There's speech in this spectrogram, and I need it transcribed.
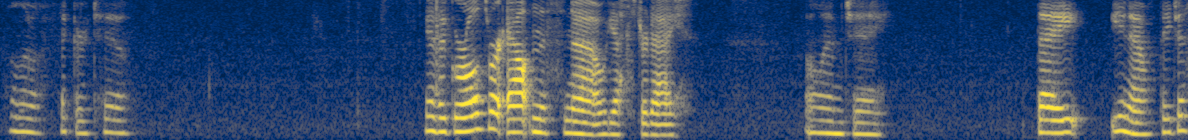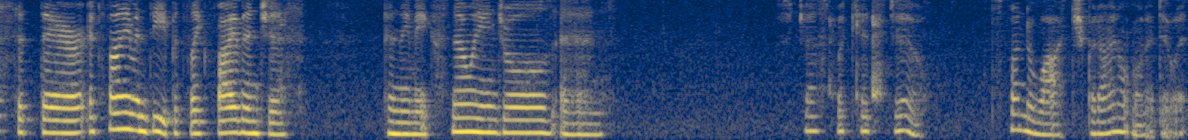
It's a little thicker too. Yeah, the girls were out in the snow yesterday. OMG. They, you know, they just sit there. It's not even deep. It's like five inches. And they make snow angels and it's just what kids do. It's fun to watch, but I don't want to do it.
